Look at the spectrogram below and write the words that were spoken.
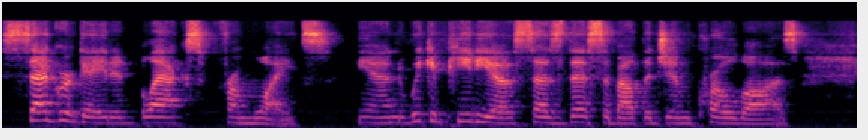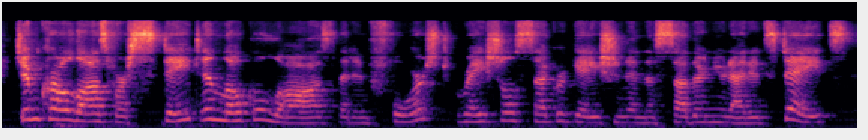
segregated blacks from whites. And Wikipedia says this about the Jim Crow laws Jim Crow laws were state and local laws that enforced racial segregation in the southern United States.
